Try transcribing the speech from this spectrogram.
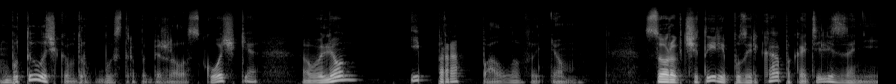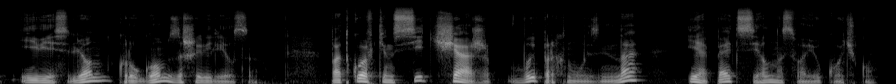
Бутылочка вдруг быстро побежала с кочки в лен и пропала в нем. 44 пузырька покатились за ней, и весь лен кругом зашевелился. Подковкин сейчас же выпорхнул из льна и опять сел на свою кочку.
